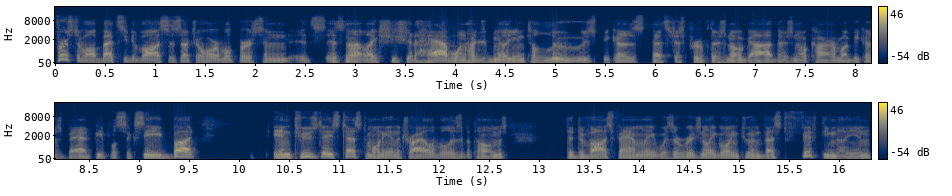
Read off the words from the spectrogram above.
first of all, Betsy DeVos is such a horrible person. It's it's not like she should have 100 million to lose because that's just proof there's no God, there's no karma because bad people succeed. But in Tuesday's testimony in the trial of Elizabeth Holmes, the DeVos family was originally going to invest 50 million,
